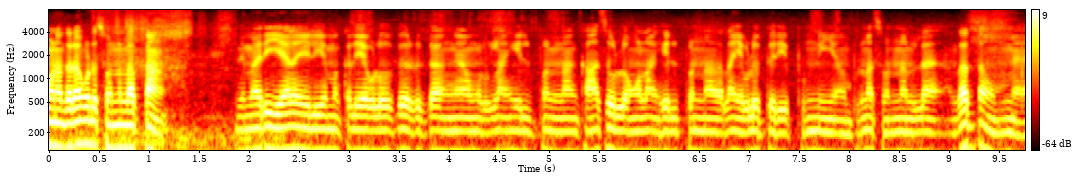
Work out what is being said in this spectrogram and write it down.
போன தடவை கூட சொன்னலாம் தான் இந்த மாதிரி ஏழை எளிய மக்கள் எவ்வளோ பேர் இருக்காங்க அவங்களுக்குலாம் ஹெல்ப் பண்ணலாம் காசு உள்ளவங்களாம் ஹெல்ப் பண்ணால் அதெல்லாம் எவ்வளோ பெரிய புண்ணியம் அப்படிலாம் சொன்னேன்ல. அதான் தான் உண்மை.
